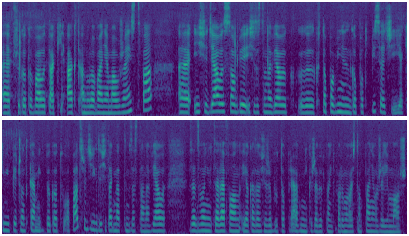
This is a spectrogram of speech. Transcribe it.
E, Przygotowały taki akt anulowania małżeństwa i siedziały sobie i się zastanawiały, y, kto powinien go podpisać i jakimi pieczątkami by go tu opatrzyć. I gdy się tak nad tym zastanawiały, zadzwonił telefon i okazało się, że był to prawnik, żeby poinformować tą panią, że jej mąż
